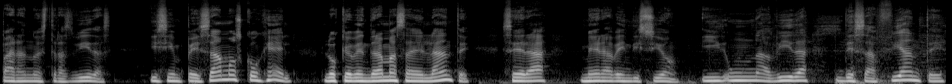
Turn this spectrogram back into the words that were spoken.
para nuestras vidas. Y si empezamos con Él, lo que vendrá más adelante será mera bendición y una vida desafiante,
